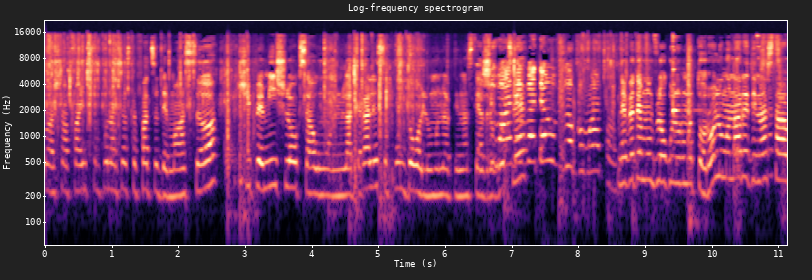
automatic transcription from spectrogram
eu așa fain să pun această față de masă și pe mijloc sau în laterale să pun două lumânări din astea Și mai drăguțe. ne vedem în vlogul următor. Ne vedem în vlogul următor. O lumânare din asta a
